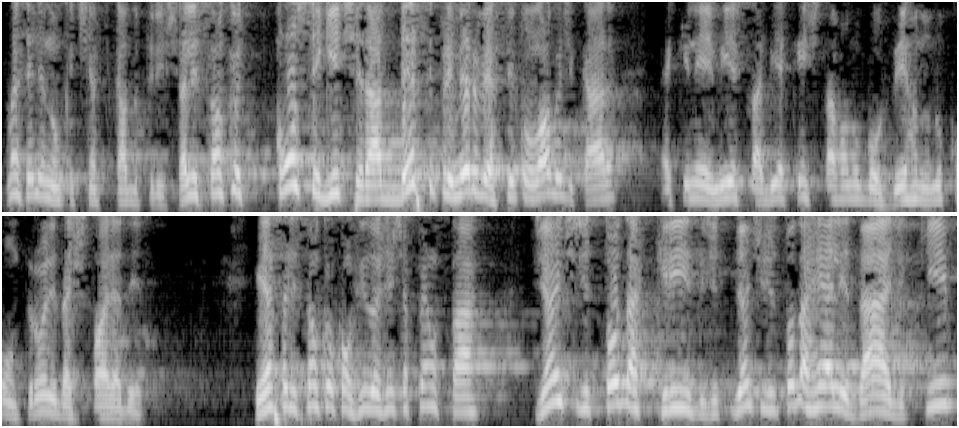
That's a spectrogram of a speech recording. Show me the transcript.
mas ele nunca tinha ficado triste. A lição que eu consegui tirar desse primeiro versículo logo de cara é que Neemias sabia quem estava no governo, no controle da história dele. E essa lição que eu convido a gente a pensar, diante de toda a crise, diante de toda a realidade que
